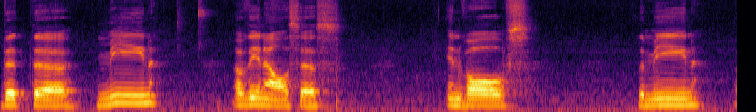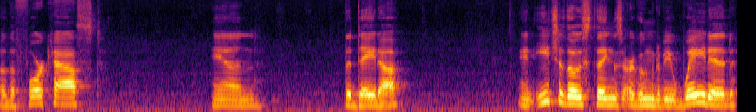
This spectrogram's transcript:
that the mean of the analysis involves the mean of the forecast and the data and each of those things are going to be weighted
